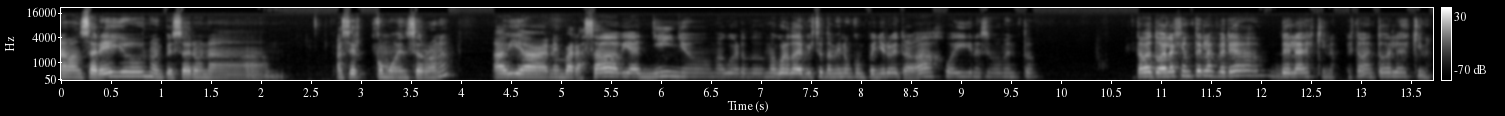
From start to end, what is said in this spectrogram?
a avanzar ellos, nos empezaron a hacer como encerrona. Habían embarazada, había niños, me acuerdo. Me acuerdo haber visto también un compañero de trabajo ahí en ese momento. Estaba toda la gente en las veredas de la esquina. Estaban todas las esquinas.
